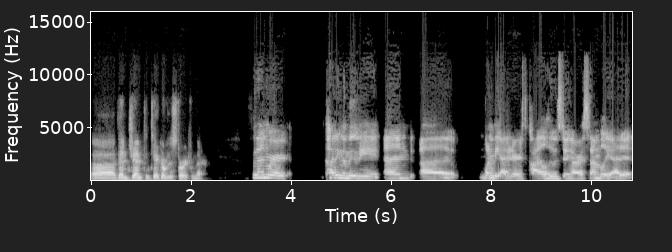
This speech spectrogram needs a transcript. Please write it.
uh, then Jen can take over the story from there. So then we're cutting the movie, and uh, one of the editors, Kyle, who was doing our assembly edit,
